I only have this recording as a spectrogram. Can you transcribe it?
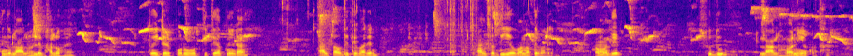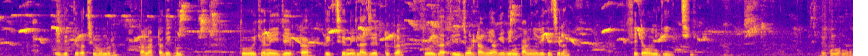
কিন্তু লাল হলে ভালো হয়। তো এটার পরবর্তীতে আপনারা আলতাও দিতে পারেন। আলতা দিয়েও বানাতে পারেন। আমাদের শুধু লাল হওয়া নিয়ে কথা। এই দেখতে পাচ্ছেন বন্ধুরা, কালারটা দেখুন। তো এখানে এই যে একটা দেখছেন এলাচের টুকরা, তো এই জলটা আমি আগে বানিয়ে রেখেছিলাম, সেটাও আমি দিয়ে দিচ্ছি। দেখুন বন্ধুরা।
